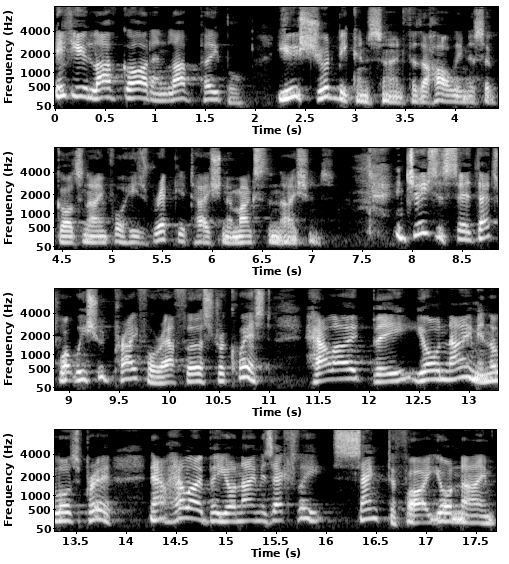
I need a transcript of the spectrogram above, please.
If you love God and love people, you should be concerned for the holiness of God's name, for his reputation amongst the nations. And Jesus said that's what we should pray for, our first request. Hallowed be your name in the Lord's Prayer. Now, hallowed be your name is actually sanctify your name.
